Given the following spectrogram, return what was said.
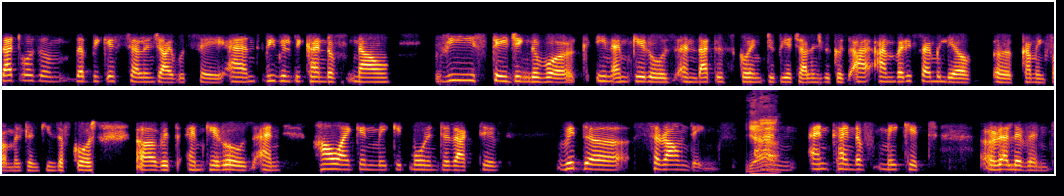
that was um, the biggest challenge I would say and we will be kind of now restaging the work in MK Rose, and that is going to be a challenge because I, am very familiar, uh, coming from Milton Keynes, of course, uh, with MK Rose and how I can make it more interactive with the surroundings yeah. and and kind of make it relevant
